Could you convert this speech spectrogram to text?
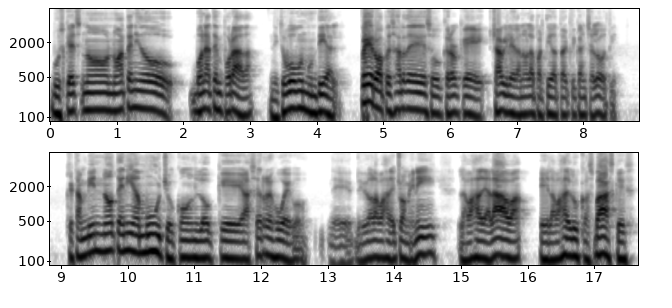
Busquets no, no ha tenido buena temporada, ni tuvo buen mundial. Pero a pesar de eso, creo que Xavi le ganó la partida táctica a Ancelotti. Que también no tenía mucho con lo que hacer rejuego. debido a la baja de Chouameni, la baja de Alaba, eh, la baja de Lucas Vázquez.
